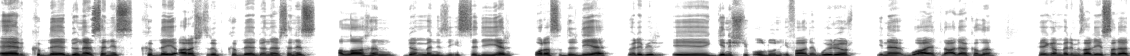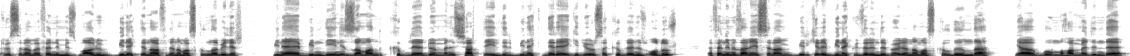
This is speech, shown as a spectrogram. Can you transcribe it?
eğer kıbleye dönerseniz, kıbleyi araştırıp kıbleye dönerseniz Allah'ın dönmenizi istediği yer orasıdır diye böyle bir e, genişlik olduğunu ifade buyuruyor. Yine bu ayetle alakalı Peygamberimiz Aleyhisselatü Vesselam Efendimiz malum binekte nafile namaz kılınabilir. Bineğe bindiğiniz zaman kıbleye dönmeniz şart değildir. Binek nereye gidiyorsa kıbleniz odur. Efendimiz Aleyhisselam bir kere binek üzerinde böyle namaz kıldığında ya bu Muhammed'in de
